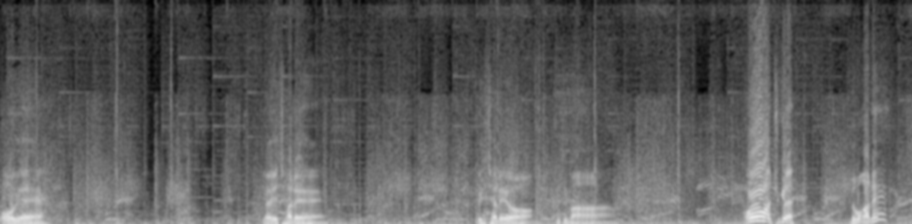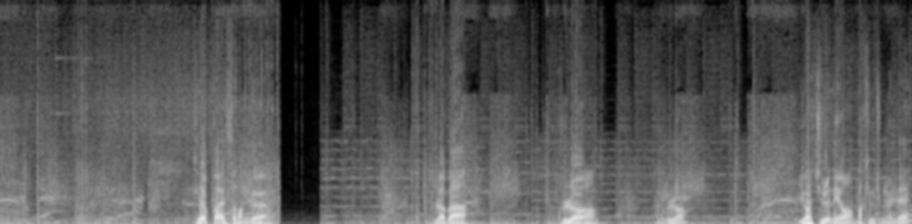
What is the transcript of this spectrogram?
오, 예. 야, 얘 잘해. 왜 이렇게 잘해요? 그러지 마. 어, 죽여! 넘어가네? 개혁가했어, 방금. 굴러봐. 굴러. 안 굴러? 이야, 지르네요? 막히면 죽는데?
